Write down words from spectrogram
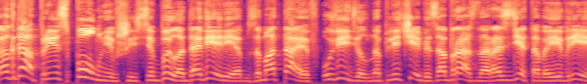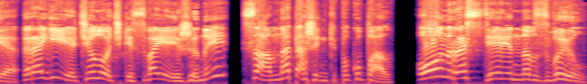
Когда преисполнившийся было доверием Замотаев увидел на плече безобразно раздетого еврея дорогие челочки своей жены, сам Наташеньке покупал, он растерянно взвыл.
